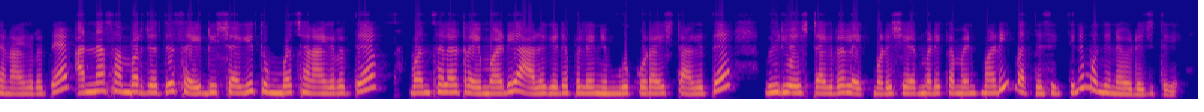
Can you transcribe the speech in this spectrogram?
ಚೆನ್ನಾಗಿರುತ್ತೆ. ಅನ್ನ, ಸಾಂಬಾರ್ ಜೊತೆ ಸೈಡ್ ಡಿಶ್ ಆಗಿ ತುಂಬಾ ಚೆನ್ನಾಗಿರುತ್ತೆ. ಒಂದ್ಸಲ ಟ್ರೈ ಮಾಡಿ, ಆಲೂಗೆಡ್ಡೆ ಪಲ್ಯ ನಿಮ್ಗೂ ಕೂಡ ಇಷ್ಟ ಆಗುತ್ತೆ. ವಿಡಿಯೋ ಇಷ್ಟ ಆಗಿದ್ರೆ ಲೈಕ್ ಮಾಡಿ ಶೇರ್ ಮಾಡಿ ಕಮೆಂಟ್ ಮಾಡಿ. ಮತ್ತೆ ಸಿಗ್ತೀನಿ ಮುಂದಿನ ವಿಡಿಯೋ ಜೊತೆಗೆ.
